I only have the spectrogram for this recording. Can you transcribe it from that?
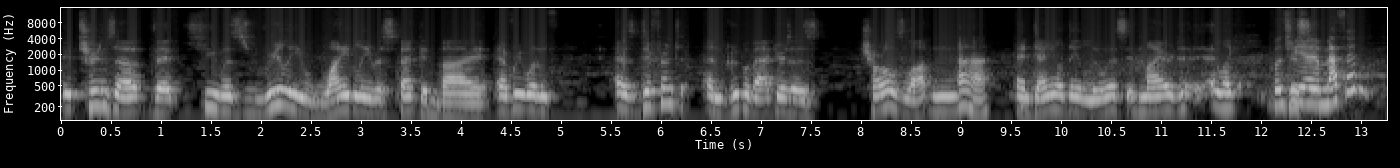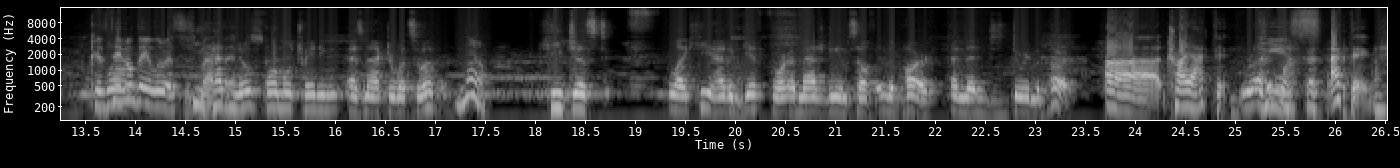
it turns out that he was really widely respected by everyone, as different a group of actors as Charles Laughton Uh-huh. and Daniel Day Lewis admired. Like, Was he a method? Because Well, Daniel Day Lewis is he method. had no formal training as an actor whatsoever. No. he just like he had a gift for imagining himself in the part and then just doing the part. Uh, try acting. Right. He's acting.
